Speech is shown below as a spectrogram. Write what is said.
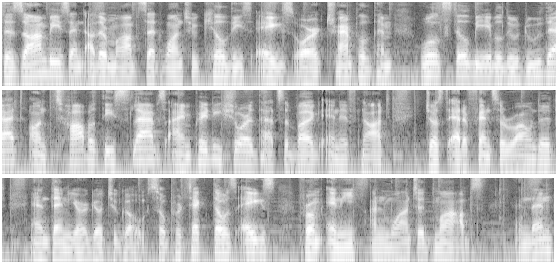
the zombies and other mobs that want to kill these eggs or trample them will still be able to do that on top of these slabs. I'm pretty sure that's a bug and if not, just add a fence around it and then you're good to go. So protect those eggs from any unwanted mobs. And then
